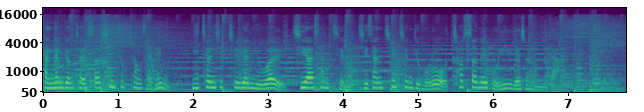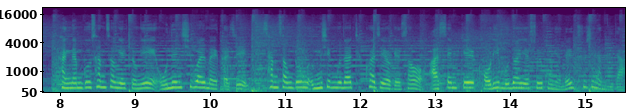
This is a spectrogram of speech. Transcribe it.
강남경찰서 신축청사는 2017년 6월 지하 3층, 지상 7층 규모로 첫 선을 보일 예정입니다. 강남구 삼성일동이 오는 10월 말까지 삼성동 음식문화 특화 지역에서 아셈길 거리 문화예술 공연을 추진합니다.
